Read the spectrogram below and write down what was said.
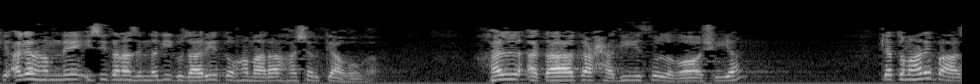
کہ اگر ہم نے اسی طرح زندگی گزاری تو ہمارا حشر کیا ہوگا؟ حل عطا کا حدیث الغوشیہ کیا تمہارے پاس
